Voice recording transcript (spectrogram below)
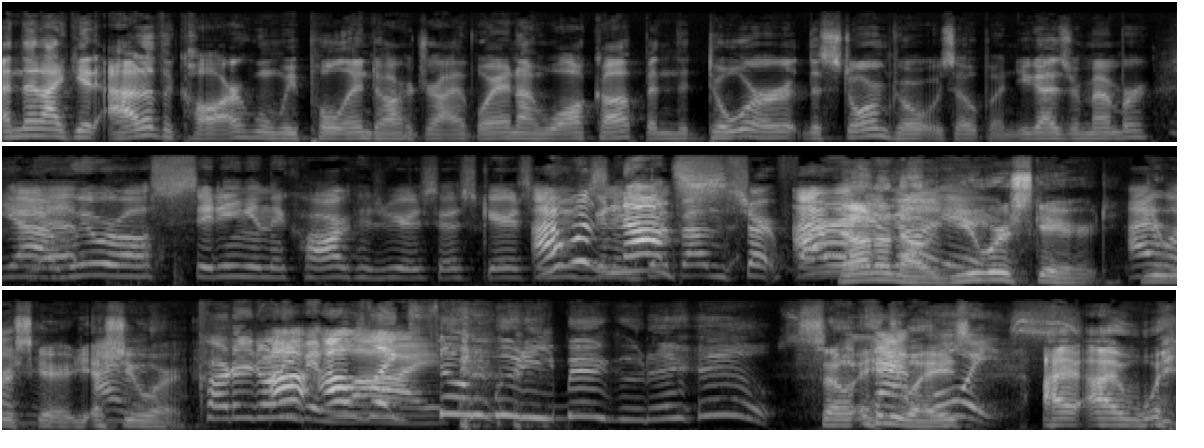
And then I get out of the car when we pull into our driveway and I walk up and the door, the storm door was open. You guys remember? Yeah, Yep. we were all sitting in the car because we were so scared. So I we was was gonna not jump out and s- start I firing. No, no, no. wasn't. You were scared. I You were wasn't. scared. Yes, I you were. Carter, don't I- even I was like, somebody bigger than hell. So, In that anyways, voice. I, I w-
